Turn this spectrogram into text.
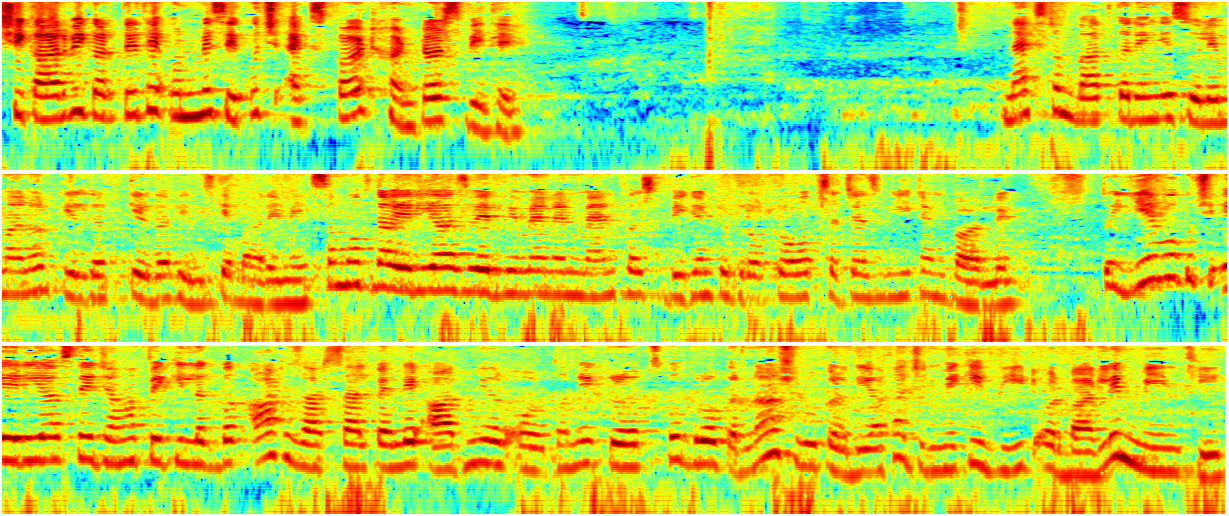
शिकार भी करते थे। उनमें से कुछ एक्सपर्ट हंटर्स भी थे। नेक्स्ट हम बात करेंगे सुलेमान और किरदर हिल्स के बारे में। Some of the areas where women and man first began to grow crop such as wheat and barley तो ये वो कुछ एरियाज़ थे जहाँ पे कि लगभग 8000 साल पहले आदमी और औरतों ने क्रॉप्स को ग्रो करना शुरू कर दिया था, जिनमें कि वीट और बार्ले मेन थी।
